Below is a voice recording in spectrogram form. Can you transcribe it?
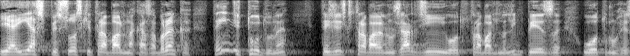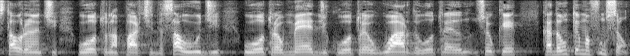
E aí as pessoas que trabalham na Casa Branca têm de tudo, né? Tem gente que trabalha no jardim, o outro trabalha na limpeza, o outro no restaurante, o outro na parte da saúde, o outro é o médico, o outro é o guarda, o outro é não sei o quê. Cada um tem uma função.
